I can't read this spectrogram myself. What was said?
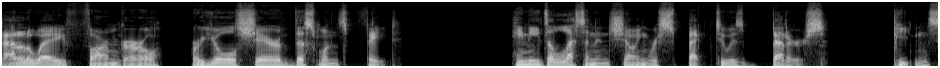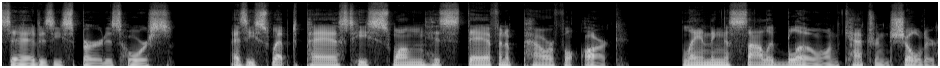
Out of the way, farm girl, or you'll share this one's fate. He needs a lesson in showing respect to his betters, Peaton said as he spurred his horse. As he swept past, he swung his staff in a powerful arc, landing a solid blow on Katrin's shoulder.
